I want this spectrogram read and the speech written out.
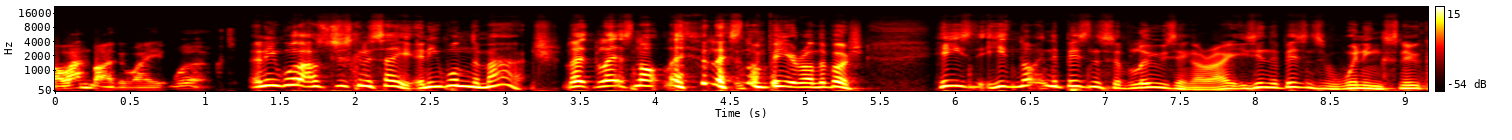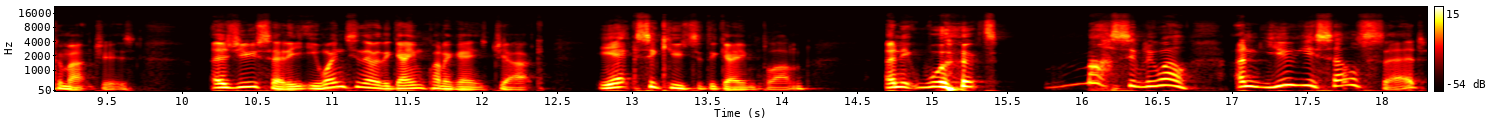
Oh, and by the way, it worked. And he, well, I was just going to say, and he won the match. Let, let's not let, let's not beat around the bush. He's he's not in the business of losing, all right. He's in the business of winning snooker matches. As you said, he, he went in there with a game plan against Jack. He executed the game plan, and it worked massively well. And you yourself said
